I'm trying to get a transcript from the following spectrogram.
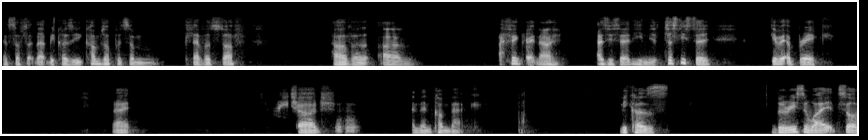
and stuff like that because he comes up with some clever stuff. However, um, I think right now, as you said, he just needs to give it a break, right? Recharge Mhm. and then come back. Because the reason why it's so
